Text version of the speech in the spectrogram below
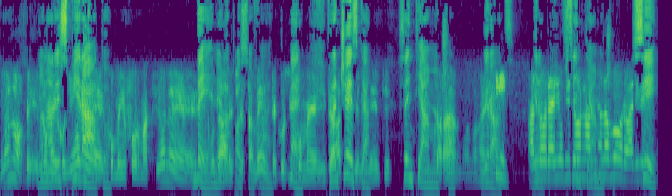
No, no, beh, non ha respirato. come informazione Bene, può dare certamente, fare. così Bene. come i dati, Francesca, gli elementi sentiamoci. ci saranno. Non è che- Grazie. Sì, allora io ritorno al mio lavoro, a riven-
